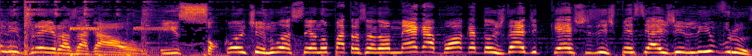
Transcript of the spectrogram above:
O Livreiro Azagal. Isso. Continua sendo o patrocinador mega boga dos Nerdcasts especiais de livros.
